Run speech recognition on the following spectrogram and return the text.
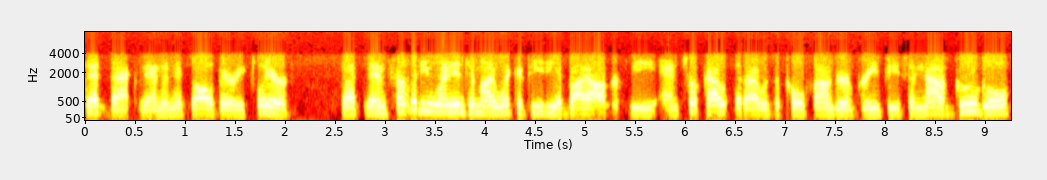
said back then, and it's all very clear. But then somebody went into my Wikipedia biography and took out that I was a co-founder of Greenpeace, and now Google,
